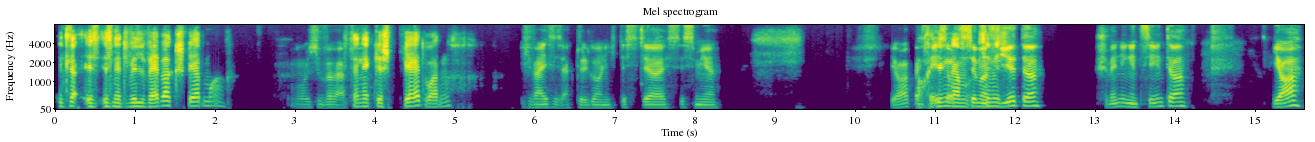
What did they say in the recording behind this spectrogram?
Ist, ist nicht Will Weber gesperrt worden? Oh, Ich, war- Ist der nicht gesperrt worden? ich weiß es aktuell gar nicht. Das, das ist mir. Ja, bei Auch sind wir Vierter, Schwenningen Zehnter. Ja,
